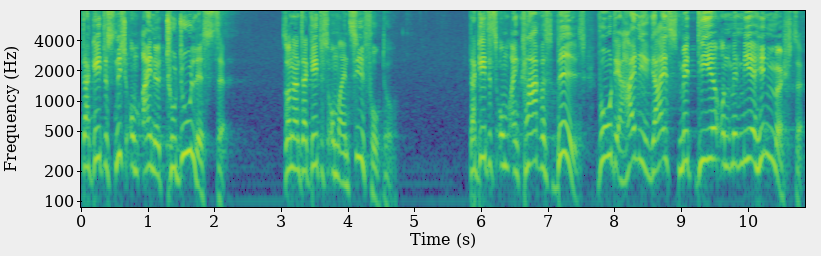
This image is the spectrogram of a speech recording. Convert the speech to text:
da geht es nicht um eine To-Do-Liste sondern da geht es um ein Zielfoto. Da geht es um ein klares Bild, wo der Heilige Geist mit dir und mit mir hin möchte.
